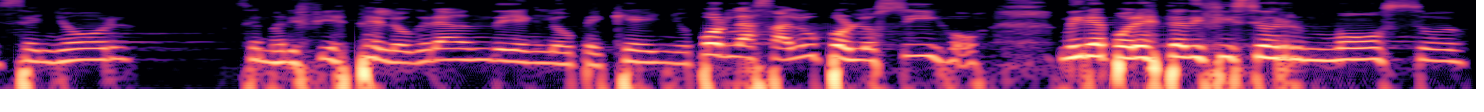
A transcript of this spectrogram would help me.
El Señor se manifiesta en lo grande y en lo pequeño, por la salud, por los hijos. Mire por este edificio hermoso,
